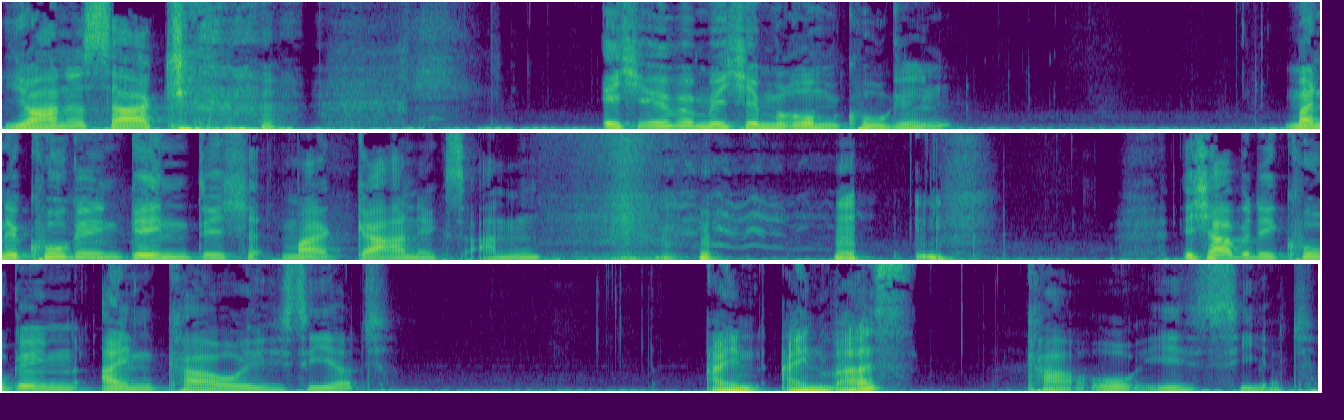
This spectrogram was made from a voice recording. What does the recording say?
Johannes sagt, ich übe mich im Rumkugeln. Meine Kugeln gehen dich mal gar nichts an. Ich habe die Kugeln einkaoisiert. Ein, ein was? Kaoisiert.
